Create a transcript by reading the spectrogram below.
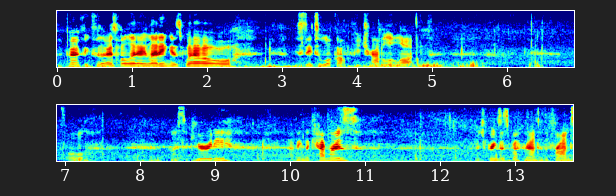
So perfect for those holiday letting as well, or just need to lock up if you travel a lot. It's all high security. Having the cameras, which brings us back around to the front.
